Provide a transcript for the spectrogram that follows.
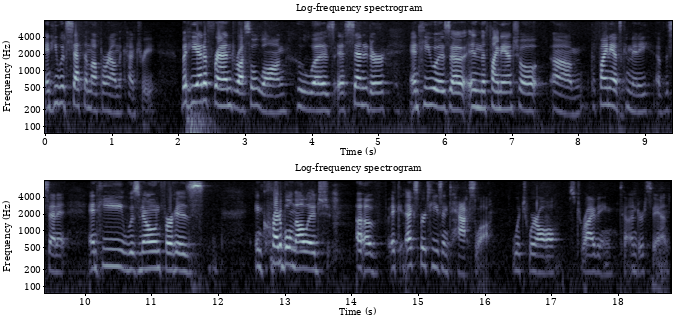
and he would set them up around the country. But he had a friend, Russell Long, who was a senator, and he was uh, in the financial, um, the finance committee of the Senate, and he was known for his incredible knowledge of expertise in tax law, which we're all striving to understand.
